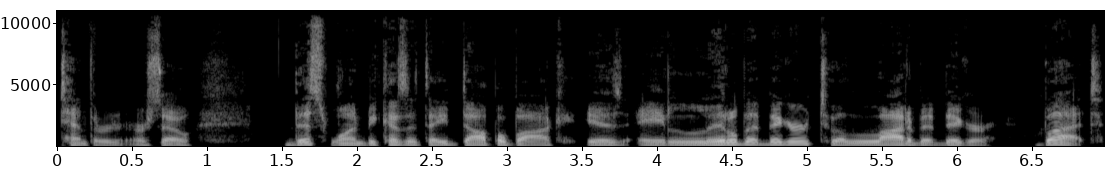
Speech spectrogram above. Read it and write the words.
tenth or, or so. This one, because it's a Doppelbock, is a little bit bigger to a lot of bit bigger, but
